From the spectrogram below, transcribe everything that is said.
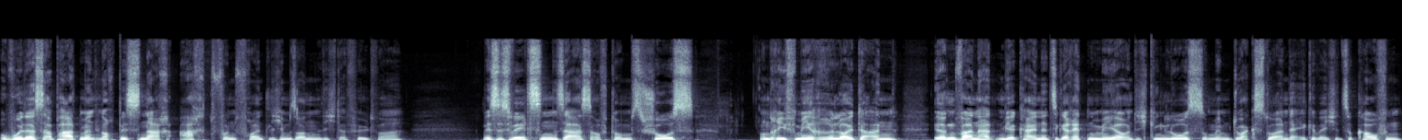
obwohl das Apartment noch bis nach acht von freundlichem Sonnenlicht erfüllt war. Mrs. Wilson saß auf Toms Schoß und rief mehrere Leute an. Irgendwann hatten wir keine Zigaretten mehr und ich ging los, um im Drugstore an der Ecke welche zu kaufen.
